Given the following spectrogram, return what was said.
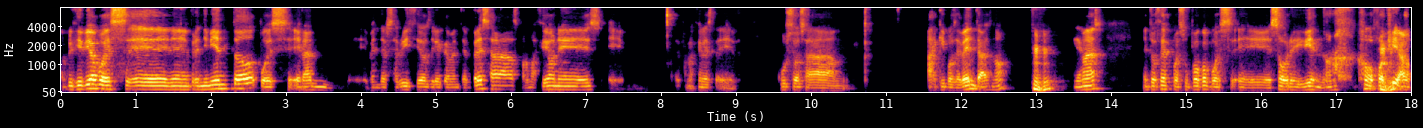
Al principio, pues, eh, en el emprendimiento, pues, eran vender servicios directamente a empresas, formaciones, formaciones de cursos a, equipos de ventas, ¿no? Y demás. Entonces, pues un poco, pues, sobreviviendo, ¿no? Como podríamos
